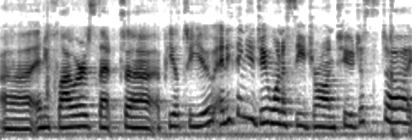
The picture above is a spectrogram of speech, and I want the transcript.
Uh, any flowers that uh, appeal to you. Anything you do want to see drawn too, just uh,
